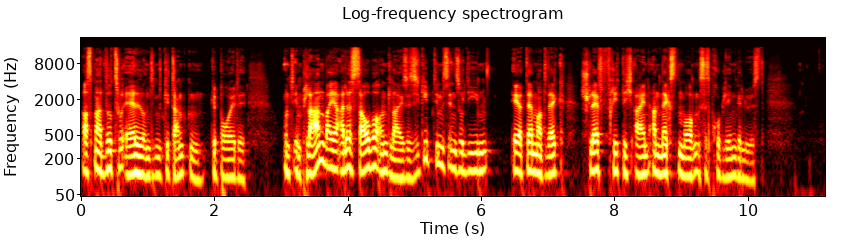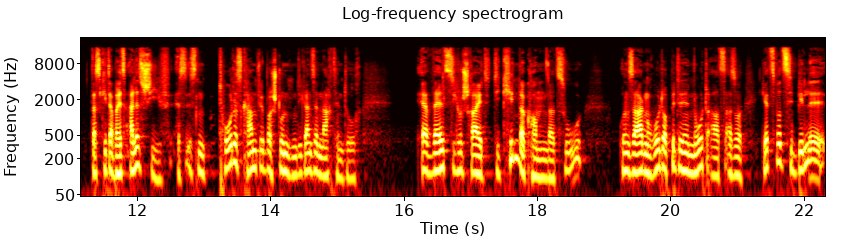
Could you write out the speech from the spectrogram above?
erstmal virtuell und im Gedankengebäude. Und im Plan war ja alles sauber und leise. Sie gibt ihm das Insulin, er dämmert weg, schläft friedlich ein, am nächsten Morgen ist das Problem gelöst. Das geht aber jetzt alles schief. Es ist ein Todeskampf über Stunden, die ganze Nacht hindurch. Er wälzt sich und schreit. Die Kinder kommen dazu und sagen, hol doch bitte den Notarzt. Also jetzt wird Sibylle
